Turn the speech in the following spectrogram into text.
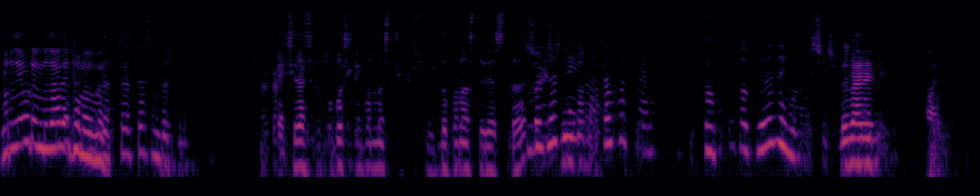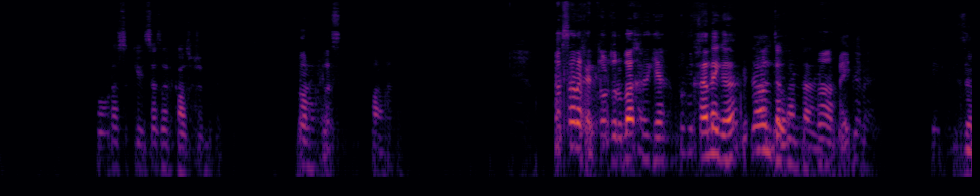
बरं एवढं जागा ठेवणार त्याची जास्त तू बसली पण नसते. सुजलं पण असतं जास्त. थोडासा केसासारखा असू शकतो. असतं खाली थोडं घ्या. तुम्ही खाणे का? हा. ऐका ना. जरा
